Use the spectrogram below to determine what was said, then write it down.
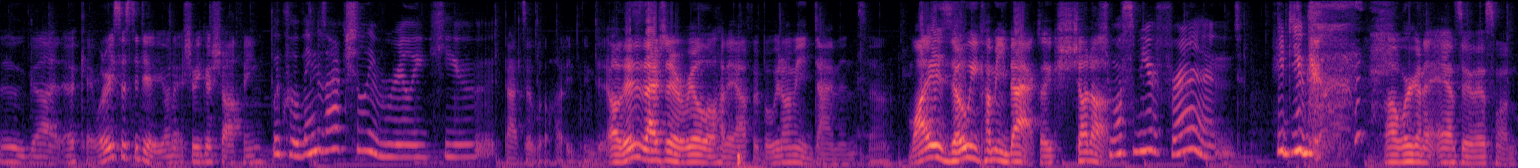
Oh god. Okay, what are we supposed to do? You wanna should we go shopping? The clothing is actually really cute. That's a little honey thing to do. Oh, this is actually a real little honey outfit, but we don't have any diamonds, so. Why is Zoe coming back? Like, shut up. She wants to be your friend. Hey, do you? Oh, we're gonna answer this one.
